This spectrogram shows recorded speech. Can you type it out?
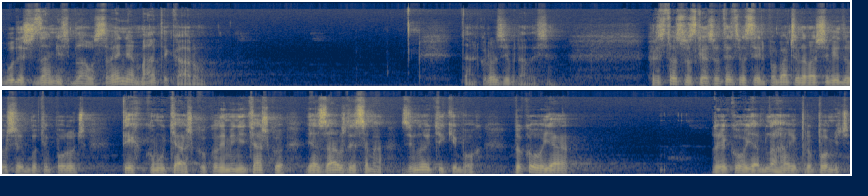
будеш замість благословення мати кару. Так, розібралися. Христос Воскрес, Отець Василь, побачила ваше відео, щоб бути поруч тих, кому тяжко. Коли мені тяжко, я завжди сама. Зі мною тільки Бог, до кого я, до якого я благаю про поміч.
